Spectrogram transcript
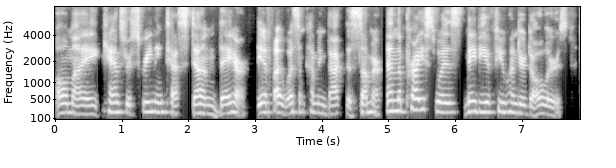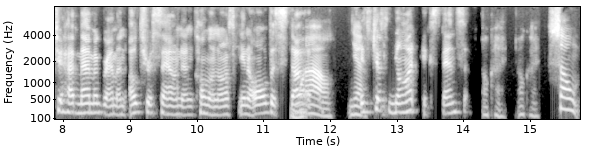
all my cancer screening tests done there if I wasn't coming back this summer. And the price was maybe a few hundred dollars to have mammogram and ultrasound and colonoscopy, you know, all the stuff. Wow. Yeah. It's just not expensive. Okay. Okay. So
